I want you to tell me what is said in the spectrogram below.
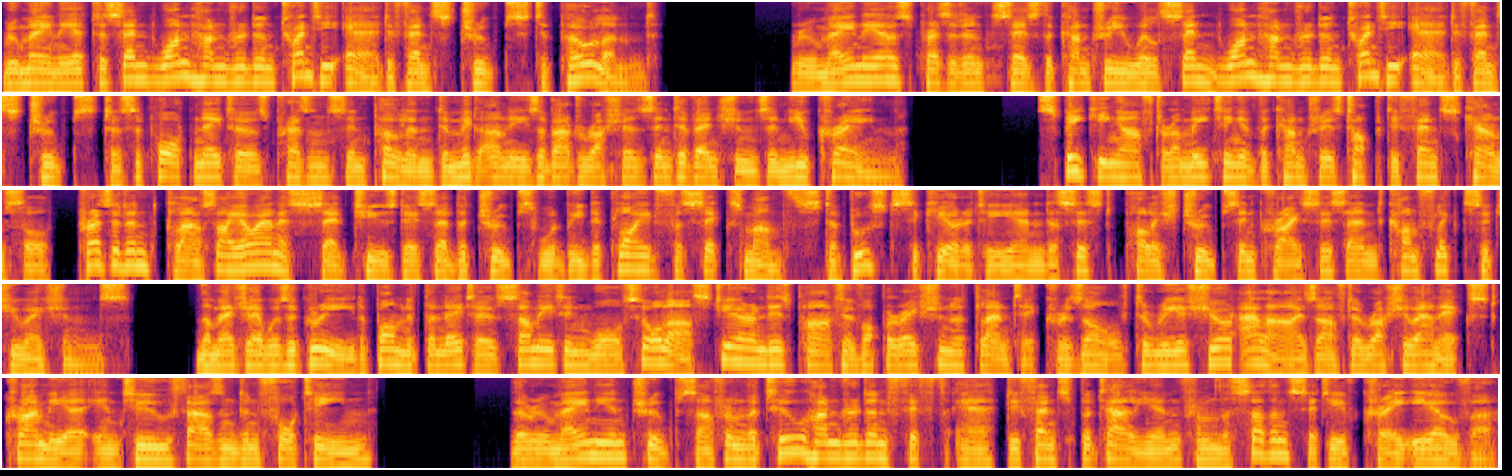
Romania to send 120 air defense troops to Poland. Romania's president says the country will send 120 air defense troops to support NATO's presence in Poland amid unease about Russia's interventions in Ukraine. Speaking after a meeting of the country's top defense council, President Klaus Iohannis said Tuesday said the troops would be deployed for six months to boost security and assist Polish troops in crisis and conflict situations. The measure was agreed upon at the NATO summit in Warsaw last year and is part of Operation Atlantic resolve to reassure allies after Russia annexed Crimea in 2014. The Romanian troops are from the 205th Air Defense Battalion from the southern city of Craiova.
